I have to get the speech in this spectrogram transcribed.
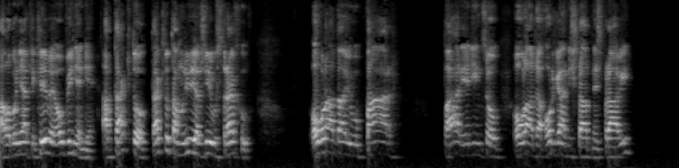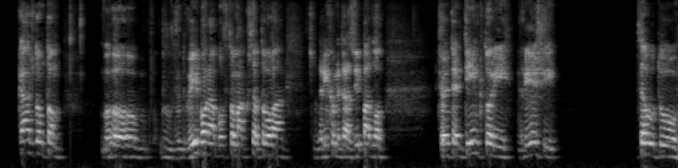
alebo nejaké krivé obvinenie. A takto, takto tam ľudia žijú v strachu. Ovládajú pár, pár jedincov, ovláda orgány štátnej správy. V každom tom výbor, alebo v tom, ako sa to volá, rýchlo mi teraz vypadlo, čo je ten tým, ktorý rieši celú tú,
